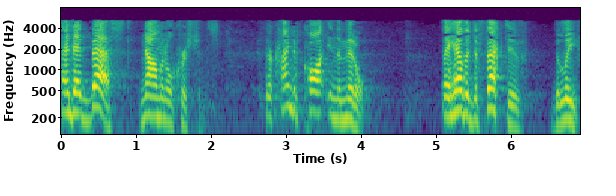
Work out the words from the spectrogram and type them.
And at best, nominal Christians. They're kind of caught in the middle. They have a defective belief.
